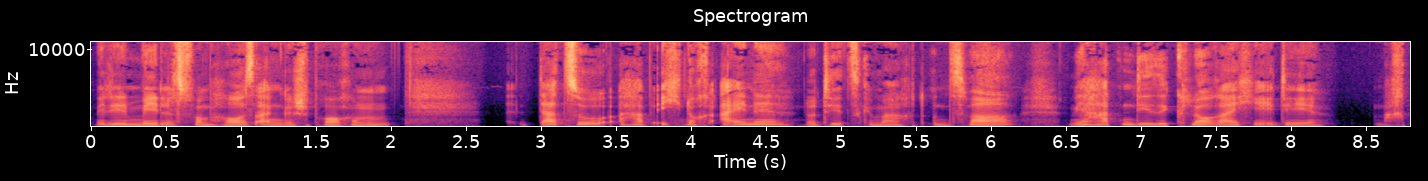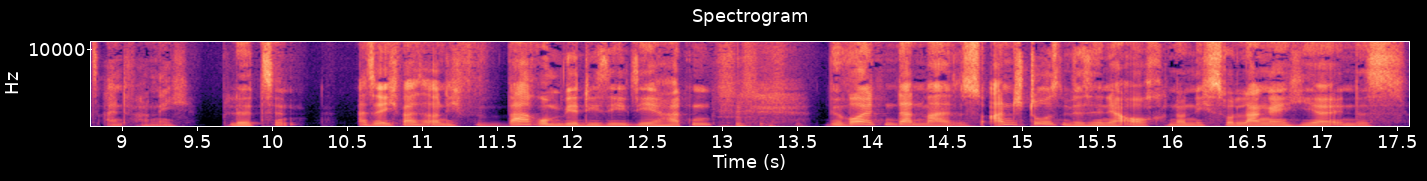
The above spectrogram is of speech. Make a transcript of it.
mit den Mädels vom Haus angesprochen. Dazu habe ich noch eine Notiz gemacht und zwar, wir hatten diese chlorreiche Idee, macht's einfach nicht. Blödsinn. Also ich weiß auch nicht, warum wir diese Idee hatten. Wir wollten dann mal so anstoßen, wir sind ja auch noch nicht so lange hier in das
